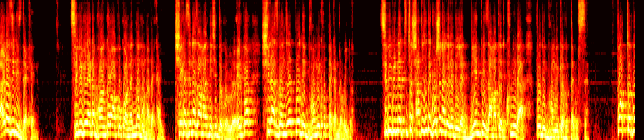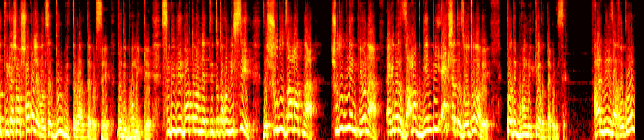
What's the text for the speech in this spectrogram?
আর একটা জিনিস দেখেন, সিপিবির একটা ভয়ঙ্কর অপকর্মের নমুনা দেখাই। শেখ হাসিনা জামাত নিষিদ্ধ করল। এরপর সিরাজগঞ্জের প্রদীপ ভৌমিক হত্যাকাণ্ড হইল। সিপিবির নেতৃত্বের সাথে সাথে ঘোষণা করে দিলেন, বিএনপি জামাতের খুনিরা প্রদীপ ভৌমিককে হত্যা করছে। পত্র পত্রিকা সহ সকলে বলছে, দুর্বৃত্তরা হত্যা করছে প্রদীপ ভৌমিককে। সিপিবির বর্তমান নেতৃত্ব তখন নিশ্চিত যে শুধু জামাত না, শুধু বিএনপিও না, একেবারে জামাত, বিএনপি একসাথে যৌথভাবে প্রদীপ ভৌমিককে হত্যা করেছে। আর মির্জা ফখরুল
